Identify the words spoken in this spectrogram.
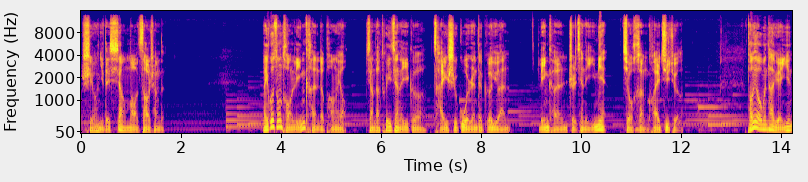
是由你的相貌造成的。美国总统林肯的朋友向他推荐了一个才识过人的阁员，林肯只见了一面就很快拒绝了。朋友问他原因，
